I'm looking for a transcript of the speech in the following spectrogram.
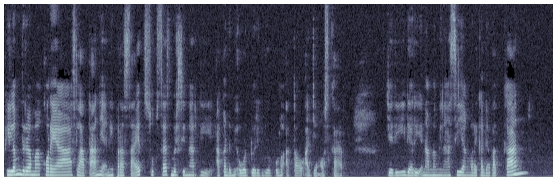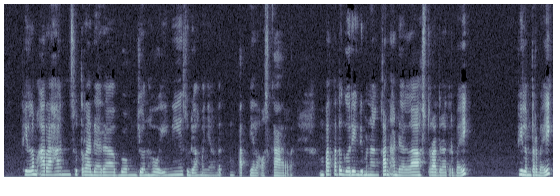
film drama Korea Selatan yakni Parasite sukses bersinar di Academy Award 2020 atau ajang Oscar. Jadi dari enam nominasi yang mereka dapatkan Film arahan sutradara Bong Joon-ho ini sudah menyambet empat piala Oscar. Empat kategori yang dimenangkan adalah sutradara terbaik, film terbaik,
